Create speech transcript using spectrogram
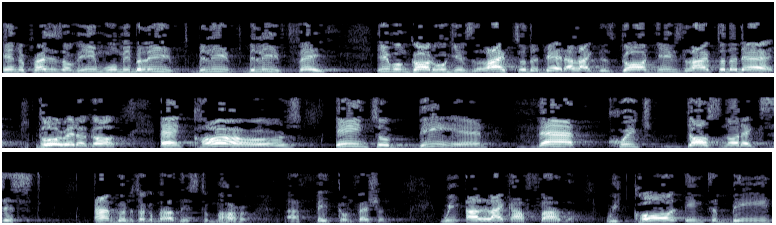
In the presence of him whom he believed, believed, believed, faith. Even God who gives life to the dead. I like this. God gives life to the dead. Glory to God and calls into being that which does not exist. I'm going to talk about this tomorrow. Our faith confession. We are like our Father. We call into being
